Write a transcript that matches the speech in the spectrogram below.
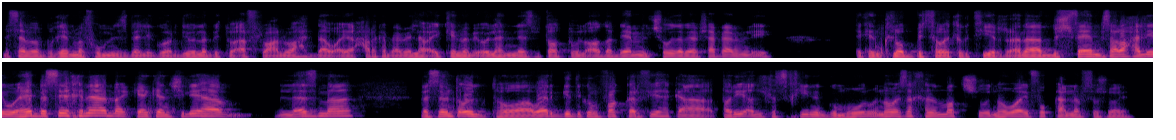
لسبب غير مفهوم بالنسبة لي. جوارديولا بيتوقف له على الواحدة أو أي حركة بيعملها أو أي كلمة بيقولها الناس بتقعد تقول آه ده بيعمل show ده مش عارف يعمل إيه. لكن كلوب بيتفوت له كتير. أنا مش فاهم بصراحة ليه. وهي بس هي خناقة ما كان كانش ليها لازمة بس أنت قلت هو وارد جدا يكون فكر فيها كطريقة لتسخين الجمهور وإن هو يسخن الماتش وإن هو يفك عن نفسه شوية.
